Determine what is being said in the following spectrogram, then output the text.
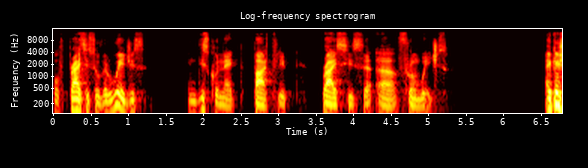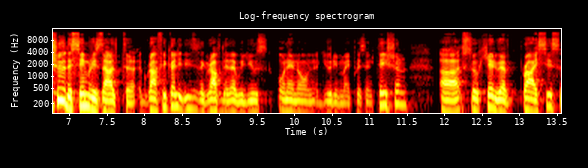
of prices over wages and disconnect partly prices uh, from wages. I can show you the same result uh, graphically. This is a graph that I will use on and on during my presentation. Uh, so here you have prices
